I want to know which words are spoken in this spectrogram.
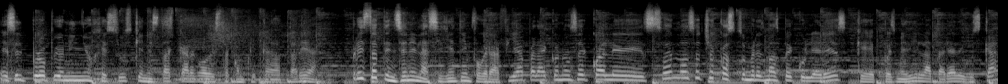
es el propio niño Jesús quien está a cargo de esta complicada tarea. Presta atención en la siguiente infografía para conocer cuáles son las 8 costumbres más peculiares que pues me di la tarea de buscar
